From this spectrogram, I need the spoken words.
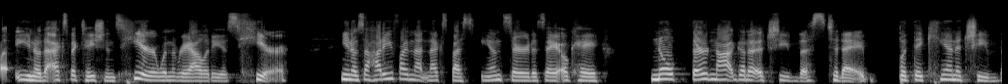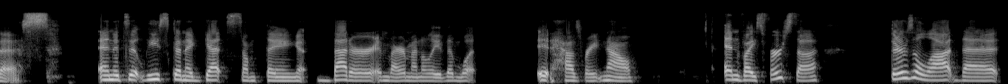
uh, you know, the expectations here when the reality is here. You know, so how do you find that next best answer to say, okay, nope, they're not going to achieve this today, but they can achieve this. And it's at least going to get something better environmentally than what it has right now. And vice versa. There's a lot that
